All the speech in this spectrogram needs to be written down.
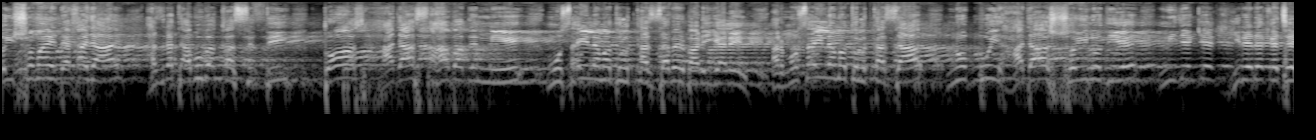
ওই সময় দেখা যায় হজরত আবু সিদ্দিক দশ হাজার সাহাবাদের নিয়ে মুসাইলামাতুল কাজাবের বাড়ি গেলেন। আর মুসাইলামাতুল কাজাব নব্বই হাজার সৈন্য দিয়ে নিজেকে ঘিরে রেখেছে।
